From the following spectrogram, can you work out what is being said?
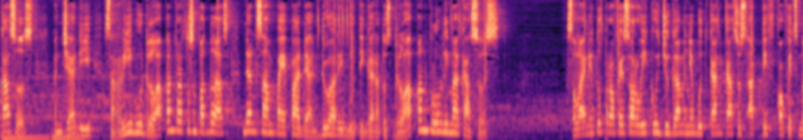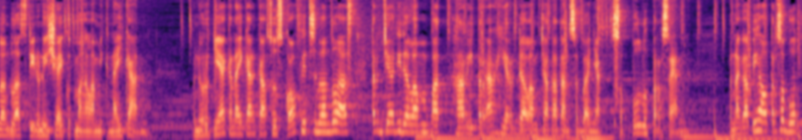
kasus menjadi 1814 dan sampai pada 2385 kasus. Selain itu, Profesor Wiku juga menyebutkan kasus aktif COVID-19 di Indonesia ikut mengalami kenaikan. Menurutnya, kenaikan kasus COVID-19 terjadi dalam empat hari terakhir dalam catatan sebanyak 10 persen. Menanggapi hal tersebut,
